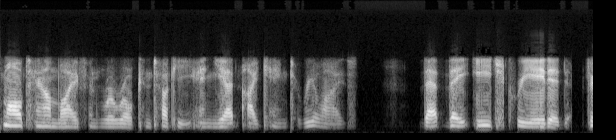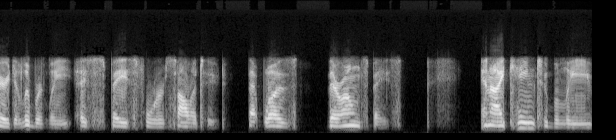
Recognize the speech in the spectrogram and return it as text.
small town life in rural Kentucky, and yet I came to realize that they each created very deliberately a space for solitude that was their own space. And I came to believe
